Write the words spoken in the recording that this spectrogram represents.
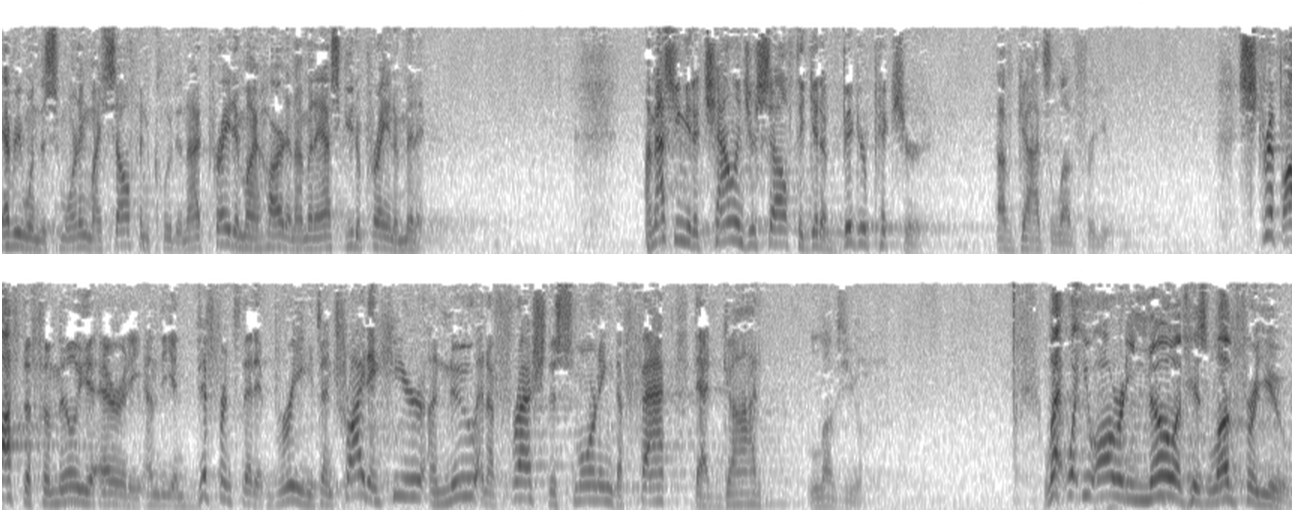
everyone this morning, myself included. And I prayed in my heart, and I'm going to ask you to pray in a minute. I'm asking you to challenge yourself to get a bigger picture of God's love for you. Strip off the familiarity and the indifference that it breeds and try to hear anew and afresh this morning the fact that God loves you. Let what you already know of His love for you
